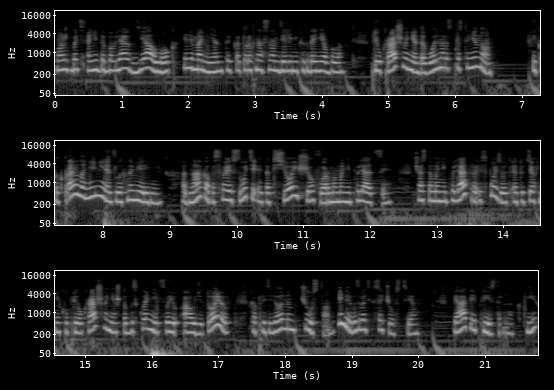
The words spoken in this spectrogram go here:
Может быть, они добавляют диалог или моменты, которых на самом деле никогда не было. Приукрашивание довольно распространено и, как правило, не имеет злых намерений. Однако, по своей сути, это все еще форма манипуляции. Часто манипуляторы используют эту технику приукрашивания, чтобы склонить свою аудиторию к определенным чувствам или вызвать сочувствие. Пятый признак. Их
